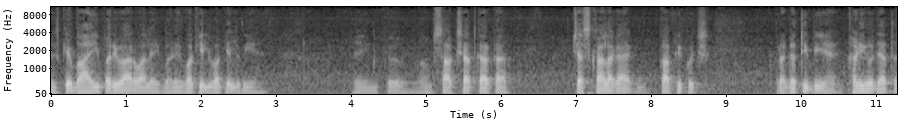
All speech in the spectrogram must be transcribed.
इसके भाई परिवार वाले, बड़े वकील वकील भी हैं। तो इनको अब साक्षात्कार का चस्का लगाए काफ़ी कुछ प्रगति भी है, खड़ी हो जाता।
